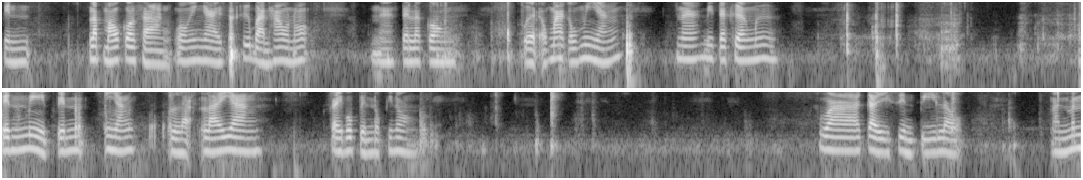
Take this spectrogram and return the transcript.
เป็นรับเหมาก่อสร้างว่าง่ายๆสักคือบ้านเฮาเนาะนะแต่ละกองเปิดออกมากับมีหยังนะ มีแต่เครื่องมือ เป็นมีดเป็นอิหยังละหลายอย่าง ใส่บ่เป็นดอกพี่น้องว่าไก่สิ้นปีแล้วอันมัน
